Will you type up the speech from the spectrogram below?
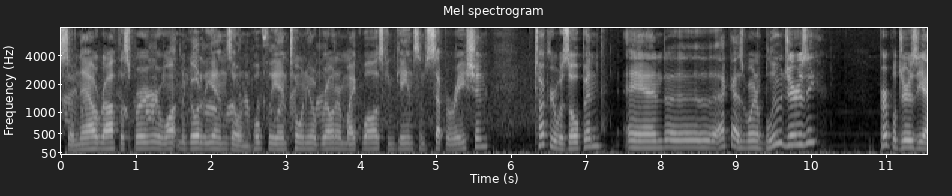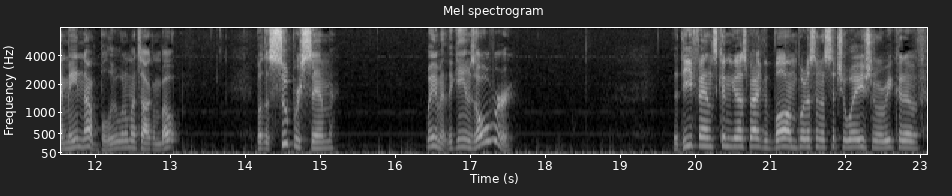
So now Roethlisberger wanting to go to the end zone. Hopefully Antonio Brown or Mike Wallace can gain some separation. Tucker was open, and uh, that guy's wearing a blue jersey. Purple jersey, I mean, not blue. What am I talking about? But the Super Sim. Wait a minute, the game's over. The defense couldn't get us back the ball and put us in a situation where we could have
